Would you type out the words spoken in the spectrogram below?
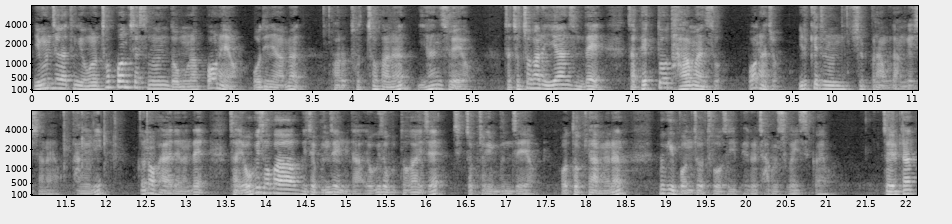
이 문제 같은 경우는 첫 번째 수는 너무나 뻔해요. 어디냐 하면 바로 젖혀가는 이한수예요. 자, 젖혀가는 이한수인데, 자, 100도 다음 한수. 뻔하죠. 이렇게 두실 분 아무도 안 계시잖아요. 당연히 끊어가야 되는데, 자, 여기서가 이제 문제입니다. 여기서부터가 이제 직접적인 문제예요. 어떻게 하면은 흙이 먼저 두어서 이 100을 잡을 수가 있을까요? 자, 일단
